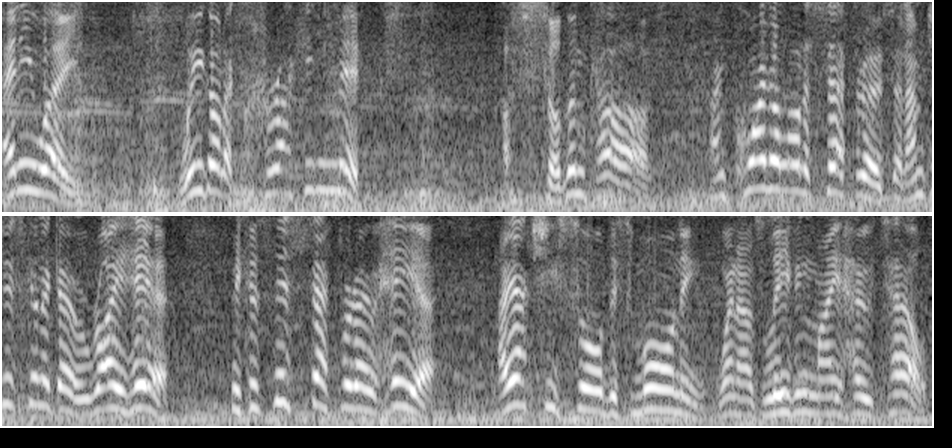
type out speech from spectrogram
Anyway, we got a cracking mix of southern cars and quite a lot of Cefiros, and I'm just going to go right here because this Cefiro here, I actually saw this morning when I was leaving my hotel,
